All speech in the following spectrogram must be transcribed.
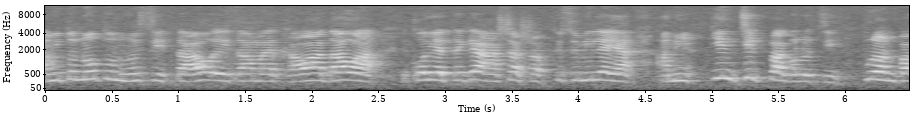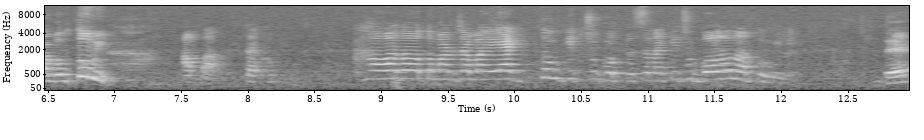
আমি তো নতুন হয়েছি তাও এই জামাইয়ের খাওয়া দাওয়া কোরিয়া থেকে আসা সবকিছু মিলাইয়া আমি কিঞ্চিত পাগল হয়েছি পুরান পাগল তুমি। আপা দেখো খাওয়া দাওয়া তোমার জামাই একদম কিচ্ছু করতেছে না কিছু বলো না তুমি। দেখ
